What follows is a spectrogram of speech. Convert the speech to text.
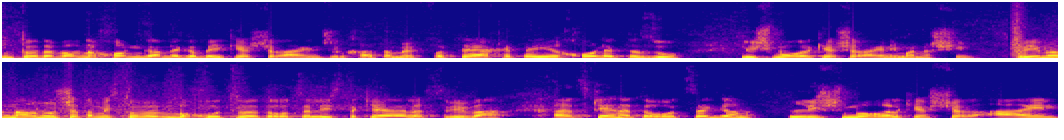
אותו דבר נכון גם לגבי קשר עין שלך, אתה מפתח את היכולת הזו לשמור על קשר עין עם אנשים. ואם אמרנו שאתה מסתובב בחוץ ואתה רוצה להסתכל על הסביבה, אז כן, אתה רוצה גם לשמור על קשר עין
